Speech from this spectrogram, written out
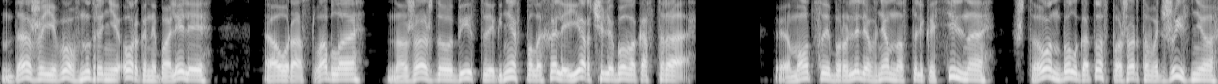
Даже его внутренние органы болели, аура ослабла, но жажда убийства и гнев полыхали ярче любого костра. Эмоции бурлили в нем настолько сильно, что он был готов пожертвовать жизнью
